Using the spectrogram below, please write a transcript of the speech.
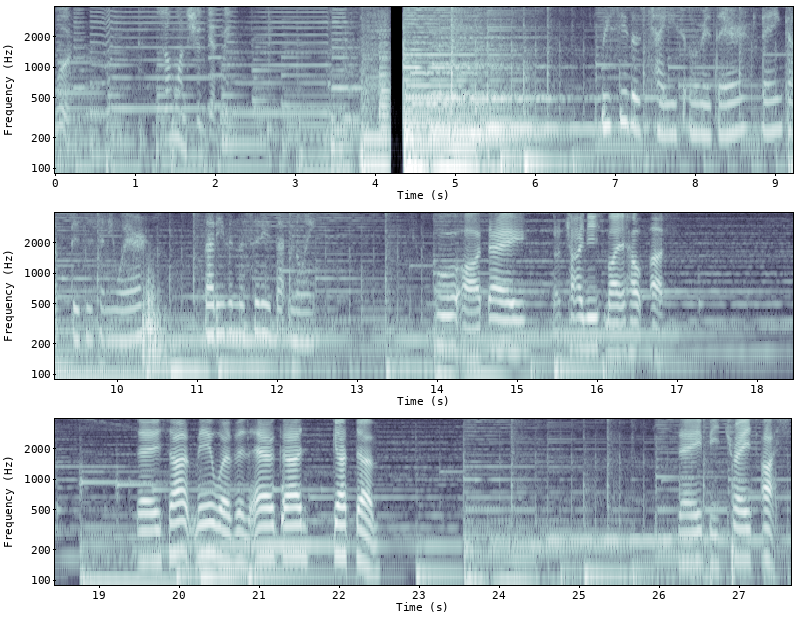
Wood. Someone should get me. We see those Chinese over there. They ain't got business anywhere. Not even the city's that annoying. Who are they? The Chinese might help us. They shot me with an air gun. Get them. They betrayed us.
